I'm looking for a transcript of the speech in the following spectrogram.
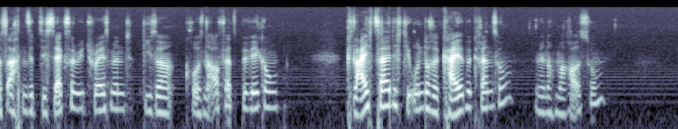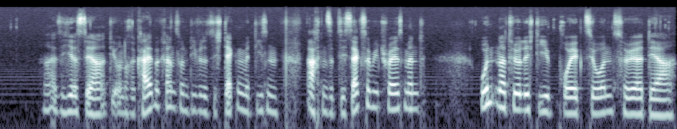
das 78,6er Retracement dieser großen Aufwärtsbewegung, gleichzeitig die untere Keilbegrenzung, wenn wir nochmal rauszoomen, also hier ist der, die untere Keilbegrenzung, die würde sich decken mit diesem 78,6er Retracement. Und natürlich die Projektionshöhe der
